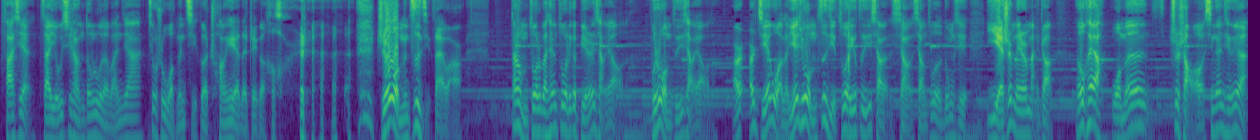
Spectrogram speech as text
发现，在游戏上登录的玩家就是我们几个创业的这个合伙人，只有我们自己在玩。但是我们做了半天，做了一个别人想要的，不是我们自己想要的。而而结果呢？也许我们自己做一个自己想想想做的东西，也是没人买账。OK 啊，我们至少心甘情愿。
